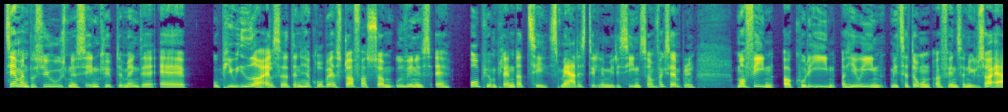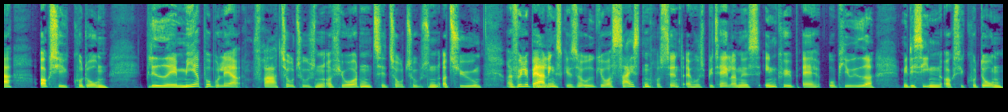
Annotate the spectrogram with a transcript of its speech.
Ser man på sygehusenes indkøbte mængde af opioider, altså den her gruppe af stoffer, som udvindes af opiumplanter til smertestillende medicin, som for eksempel morfin og kodein og heroin, metadon og fentanyl, så er oxycodon blevet øh, mere populær fra 2014 til 2020. Og ifølge. Berlingske så udgjorde 16 procent af hospitalernes indkøb af opioider medicinen oxycodon.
